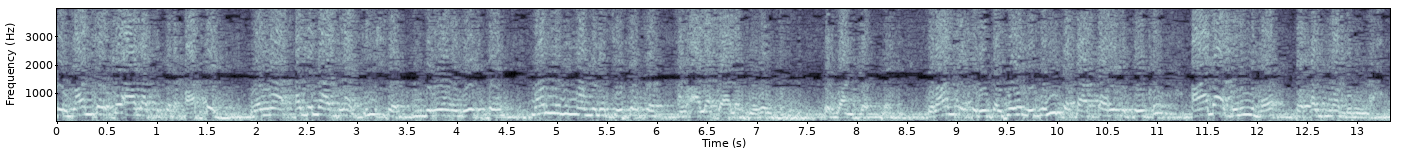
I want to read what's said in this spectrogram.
قربان کر کے اعلیٰ کی طرف آتے ہیں۔ ورنہ ادنا ادنا چیز کو ہم دنیا میں دیکھتے ہیں، معمولی معمولی چیزوں کو ہم اعلیٰ سے اعلیٰ چیزوں کو قربان کرتے ہیں۔ قرآن کا طریقہ یہ یہی بتاتا ہے کہ دیکھو، اعلیٰ دن ہے تو ادنا دنیا ہے۔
